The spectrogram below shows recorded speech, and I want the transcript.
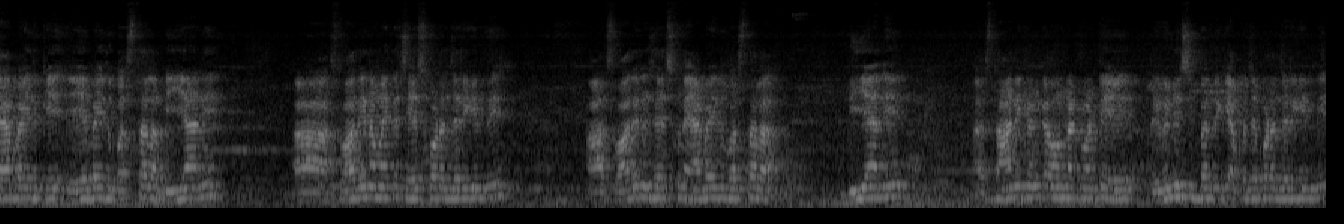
యాభై ఐదు కే యాభై ఐదు బస్తాల బియ్యాన్ని స్వాధీనమైతే స్వాధీనం అయితే చేసుకోవడం జరిగింది. ఆ స్వాధీనం చేసుకున్న యాభై ఐదు బస్తాల బియ్యాన్ని స్థానికంగా ఉన్నటువంటి రెవెన్యూ సిబ్బందికి అప్పచెప్పడం జరిగింది.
